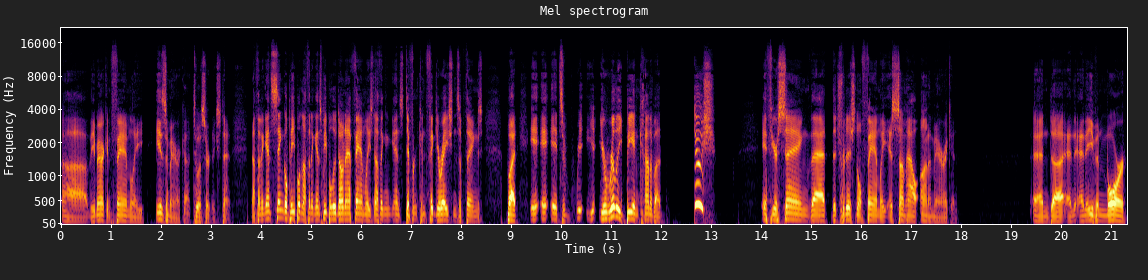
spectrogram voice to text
Uh, the American family is America to a certain extent. Nothing against single people, nothing against people who don't have families, nothing against different configurations of things, but it, it, it's you're really being kind of a douche if you're saying that the traditional family is somehow un-American, and uh, and and even more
